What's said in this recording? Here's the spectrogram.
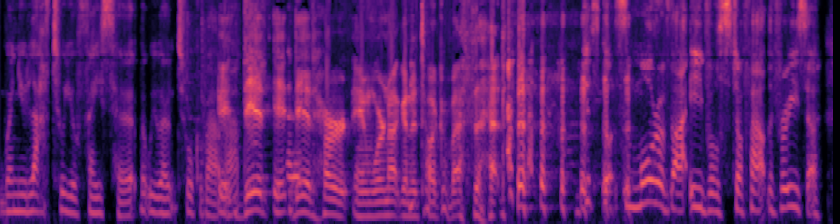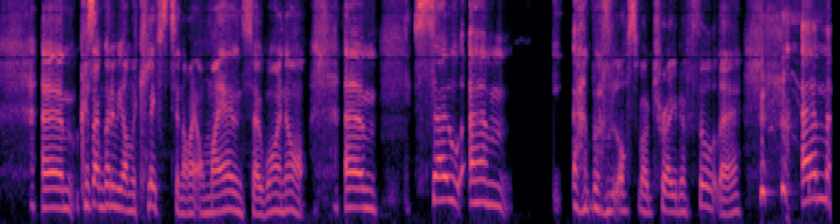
when you laughed till your face hurt, but we won't talk about it that. Did it uh, did hurt, and we're not going to talk about that. just got some more of that evil stuff out the freezer because um, I'm going to be on the cliffs tonight on my own, so why not? Um, so um, I've lost my train of thought there. Um,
